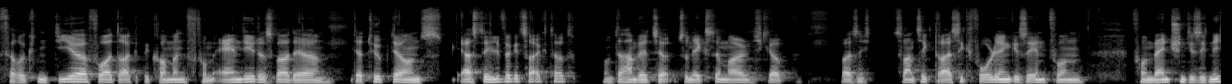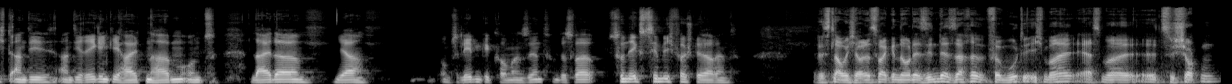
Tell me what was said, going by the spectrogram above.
verrückten Tier-Vortrag bekommen vom Andy. Das war der, der Typ, der uns Erste Hilfe gezeigt hat. Und da haben wir zunächst einmal, ich glaube, weiß nicht, 20, 30 Folien gesehen von von Menschen, die sich nicht an die, an die Regeln gehalten haben und leider, ja, ums Leben gekommen sind. Und das war zunächst ziemlich verstörend. Das glaube ich auch. Das war genau der Sinn der Sache, vermute ich mal, erstmal äh, zu schocken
